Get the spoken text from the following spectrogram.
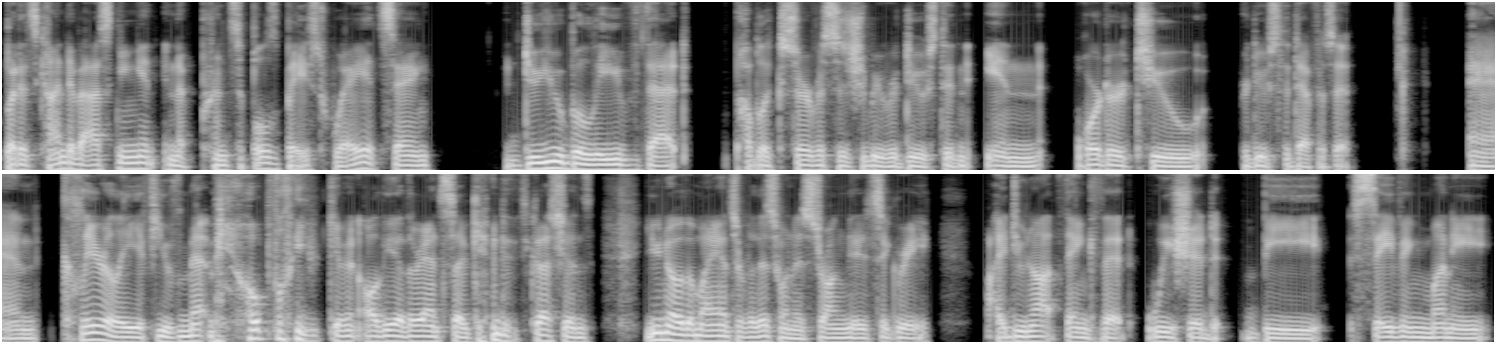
but it's kind of asking it in a principles based way. It's saying, do you believe that public services should be reduced in, in order to reduce the deficit? And clearly, if you've met me, hopefully, given all the other answers I've given to these questions, you know that my answer for this one is strongly disagree. I do not think that we should be saving money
